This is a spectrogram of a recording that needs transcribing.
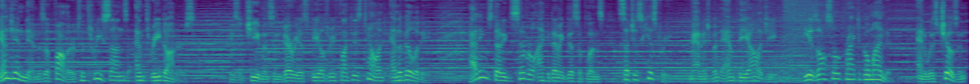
Hyunjin Nim is a father to three sons and three daughters. His achievements in various fields reflect his talent and ability. Having studied several academic disciplines such as history, management, and theology, he is also practical minded and was chosen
